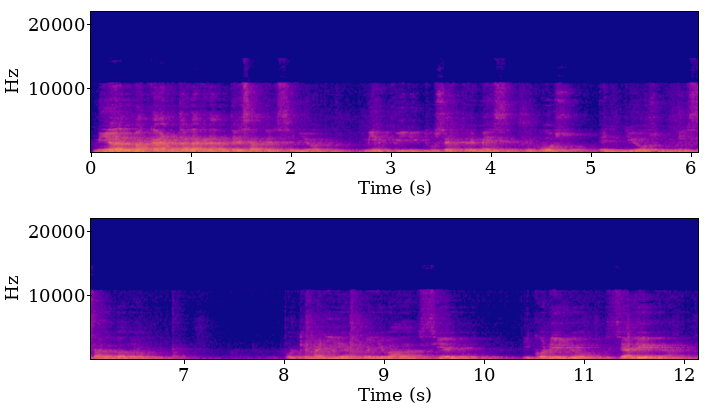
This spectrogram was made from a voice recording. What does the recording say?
Mi alma canta las grandezas del Señor, mi espíritu se estremece de gozo en Dios mi Salvador, porque María fue llevada al cielo y con ello se alegran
